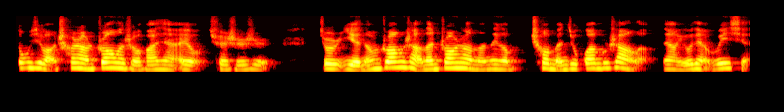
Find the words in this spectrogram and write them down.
东西往车上装的时候，发现哎呦，确实是。就是也能装上，但装上的那个车门就关不上了，那样有点危险。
